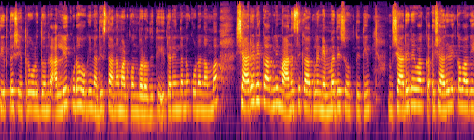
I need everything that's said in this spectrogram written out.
ತೀರ್ಥ ಕ್ಷೇತ್ರಗಳಿದ್ದು ಅಂದ್ರೆ ಅಲ್ಲಿ ಕೂಡ ಹೋಗಿ ನದಿ ಸ್ನಾನ ಮಾಡ್ಕೊಂಡು ಬರೋದೈತಿ ಇದರಿಂದನೂ ಕೂಡ ನಮ್ಮ ಶಾರೀರಿಕ ಆಗಲಿ ಮಾನಸಿಕ ಆಗಲಿ ನೆಮ್ಮದಿ ಸೋಗ್ತೈತಿ. ಶಾರೀರಿಕ ಶಾರೀರಿಕವಾಗಿ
